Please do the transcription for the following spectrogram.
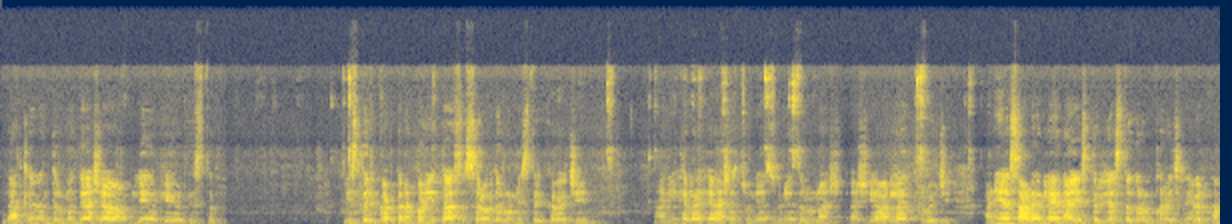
घातल्यानंतर मग ते अशा लेअर लेअर दिसतात. इस्त्री करताना पण इथं असं सरळ धरून इस्त्री करायची. आणि ह्याला ह्या अशा चुन्या सुन्या धरून अशी अशी आला ठेवायची आणि ह्या साड्यांना आहे ना इस्त्री जास्त गरम करायची नाही बरं का.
